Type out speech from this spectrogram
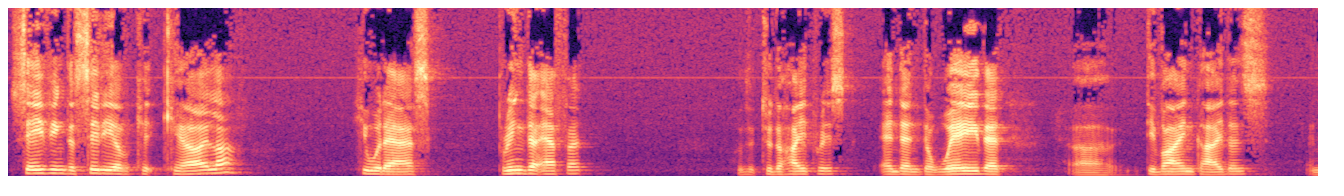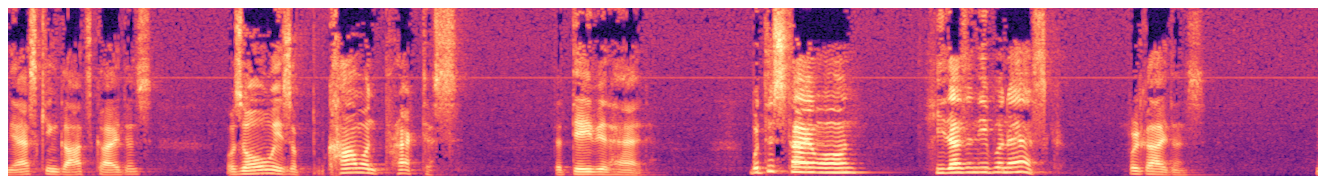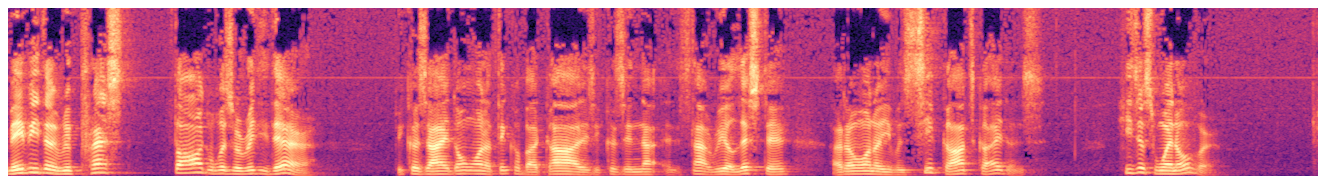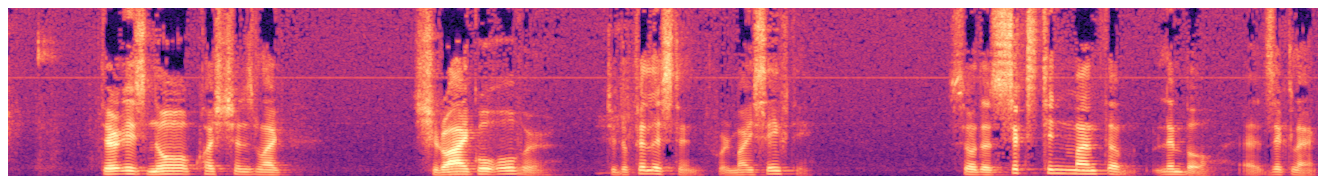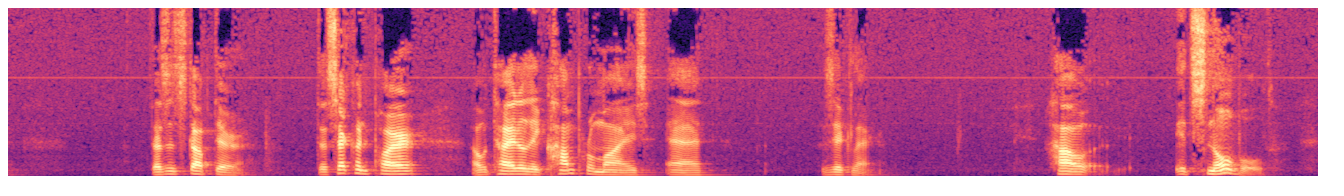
saving the city of Keilah, he would ask, bring the ephod to the high priest, and then the way that uh, divine guidance and asking God's guidance was always a common practice that David had. But this time on, he doesn't even ask. for guidance. Maybe the repressed thought was already there because I don't want to think about God because it's not, realistic. I don't want to even seek God's guidance. He just went over. There is no questions like, should I go over to the Philistine for my safety? So the 16 month of limbo at Ziklag doesn't stop there. The second part, I would title it Compromise at Ziklag. How it snowballed.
